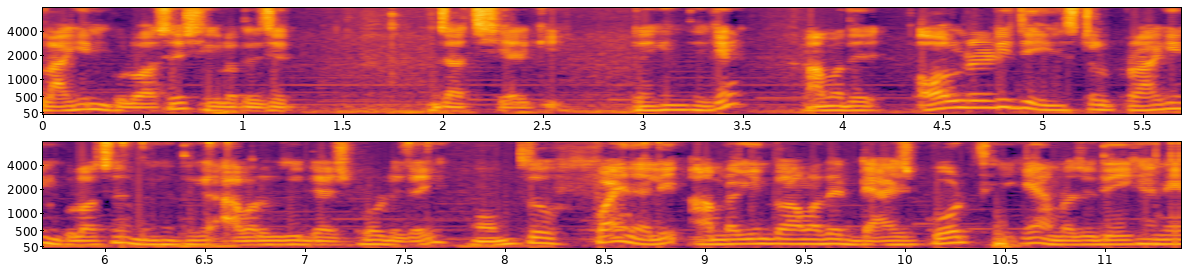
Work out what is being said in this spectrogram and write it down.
প্লাগ ইনগুলো আছে সেগুলোতে যে যাচ্ছি আর কি। তো এখান থেকে আমাদের অলরেডি যে ইনস্টল প্লাগইনগুলো আছে আমি এখান থেকে আবার যদি ড্যাশবোর্ডে যাই হোম তো ফাইনালি আমরা কিন্তু আমাদের ড্যাশবোর্ড থেকে আমরা যদি এখানে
